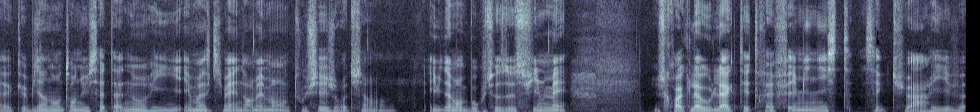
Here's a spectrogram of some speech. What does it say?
euh, que bien entendu ça t'a nourri. Et moi, ce qui m'a énormément touché, je retiens évidemment beaucoup de choses de ce film, mais je crois que là où l'acte est très féministe, c'est que tu arrives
